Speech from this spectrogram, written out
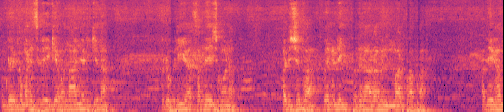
നമ്മുടെയൊക്കെ മനസ്സിലേക്ക് വന്നാഞ്ഞടിക്കുന്ന ഒരു വലിയ സന്ദേശമാണ് പരിശുദ്ധ ബെനഡിക് പതിനാറാമൻ മാർപ്പാപ്പ. അദ്ദേഹം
